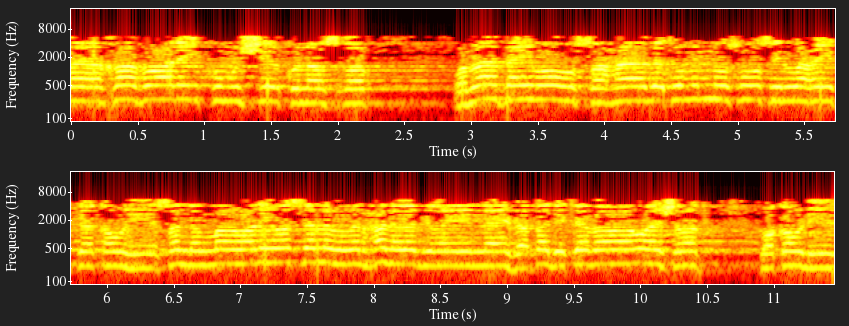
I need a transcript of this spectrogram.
ما أخاف عليكم الشرك الأصغر وما فهمه الصحابة من نصوص الوحي كقوله صلى الله عليه وسلم من حلف بغير الله فقد كفر وأشرك وقوله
